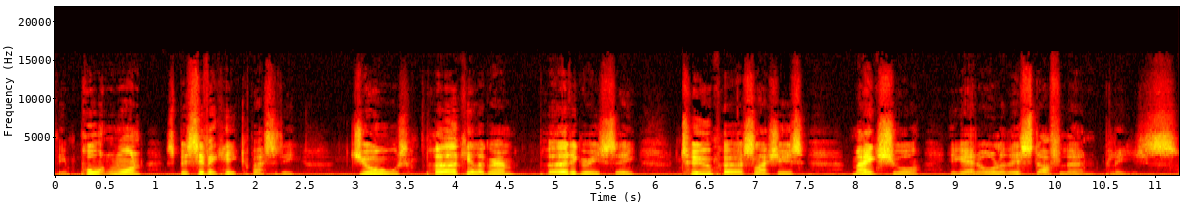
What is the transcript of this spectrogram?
The important one, specific heat capacity, joules per kilogram per degree C, two per slashes. Make sure you get all of this stuff learned, please.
